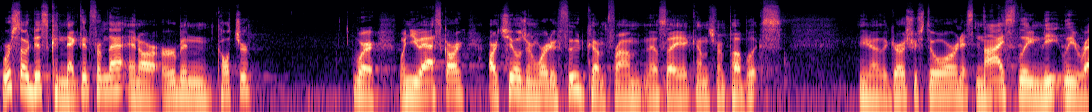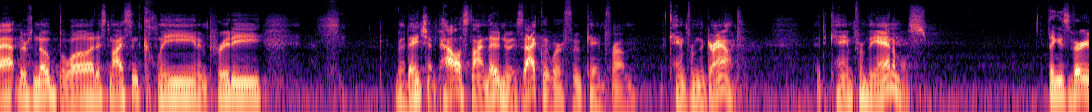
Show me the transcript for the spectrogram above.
we're so disconnected from that in our urban culture where when you ask our, our children where do food come from, they'll say it comes from Publix you know, the grocery store, and it's nicely, neatly wrapped. There's no blood. It's nice and clean and pretty. But ancient Palestine, they knew exactly where food came from. It came from the ground, it came from the animals. I think it's very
